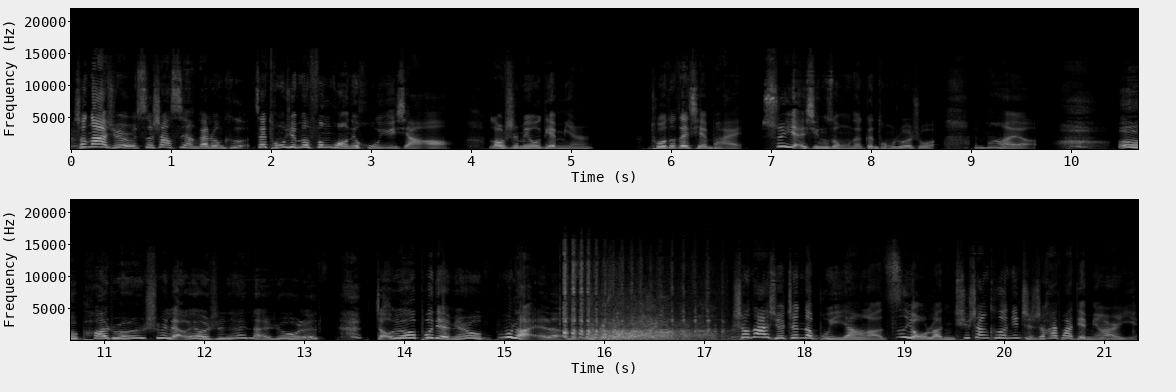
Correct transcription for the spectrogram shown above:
上大学有一次上思想概论课，在同学们疯狂的呼吁下啊，老师没有点名，坨坨在前排睡眼惺忪的跟同桌说：“哎妈呀！”呃，趴桌上睡两个小时太难受了，早知道不点名，我不来了。上大学真的不一样了，自由了。你去上课，你只是害怕点名而已。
